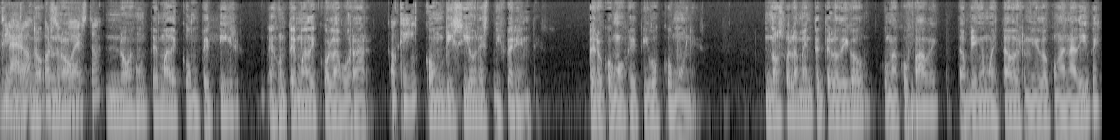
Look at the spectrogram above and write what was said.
Claro, no, por supuesto. No, no, es un tema de competir, es un tema de colaborar. Okay. Con visiones diferentes. pero con objetivos comunes. No solamente te lo digo con ACOFABE, también hemos estado reunidos con ANADIVE,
